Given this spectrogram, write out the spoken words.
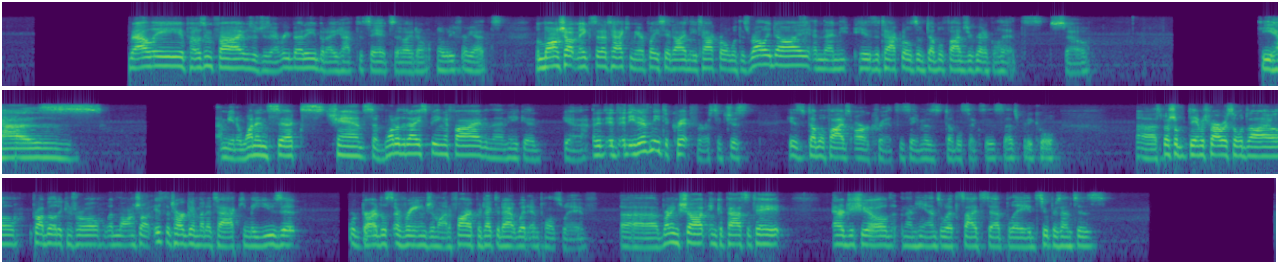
Rally, opposing fives, which is everybody, but I have to say it so I don't. Nobody forgets. When Longshot makes an attack, he may replace a die in the attack roll with his rally die, and then his attack rolls of double fives or critical hits. So he has, I mean, a one in six chance of one of the dice being a five, and then he could, yeah. And it, it, it- he doesn't need to crit first. It's just his double fives are crits, the same as double sixes. So that's pretty cool. Uh, special damage power soul dial, probability control. When Longshot is the target of an attack, he may use it regardless of range and line of fire, protected outwit, and pulse wave. Uh, running shot, incapacitate, energy shield, and then he ends with sidestep, blade, super senses.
